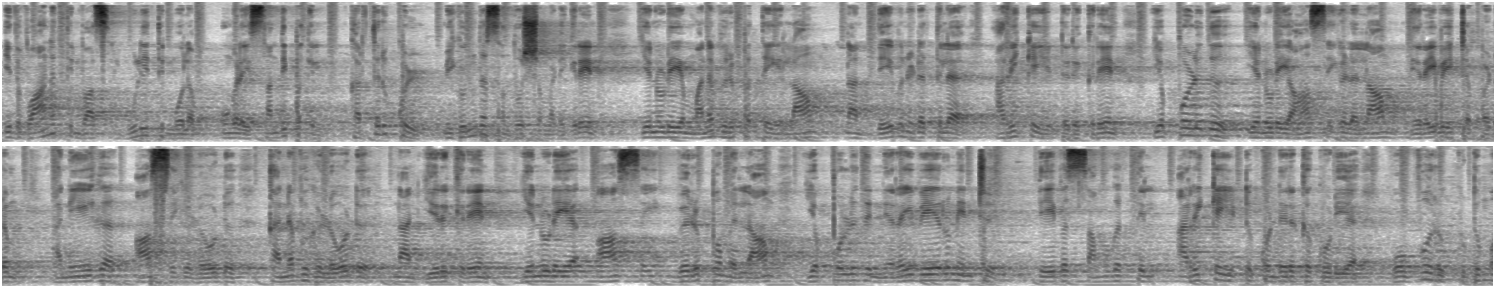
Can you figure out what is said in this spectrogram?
இது வானத்தின் வாசல் ஊழியத்தின் மூலம் உங்களை சந்திப்பதில் கர்த்தருக்குள் மிகுந்த சந்தோஷம் அடைகிறேன். என்னுடைய மன விருப்பத்தை எல்லாம் நான் தேவனிடத்தில் அறிக்கையிட்டிருக்கிறேன். எப்பொழுது என்னுடைய ஆசைகள் எல்லாம் நிறைவேற்றப்படும் அநேக ஆசைகளோடு கனவுகளோடு நான் இருக்கிறேன். என்னுடைய ஆசை விருப்பம் எல்லாம் எப்பொழுது நிறைவேறும் என்று தேவ சமூகத்தில் அறிக்கையிட்டு கொண்டிருக்கக்கூடிய ஒவ்வொரு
